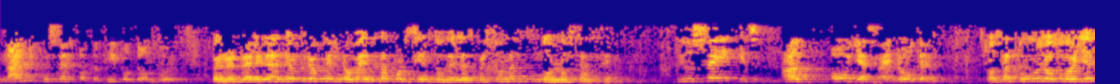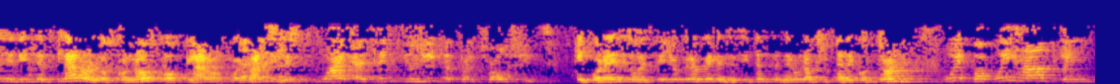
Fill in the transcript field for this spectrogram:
90% of the people don't do it. pero en realidad yo creo que el 90% de las personas no los hacen. You say it's, I'll, oh yes, I know them. O sea, tú los oyes y dices, claro, los conozco, claro, muy And this fáciles. is why I think you need a control sheet. Y por eso es que yo creo que necesitas tener una hojita de control. We, what we have in,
